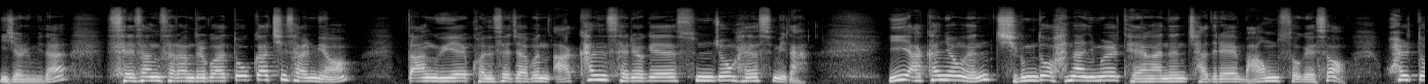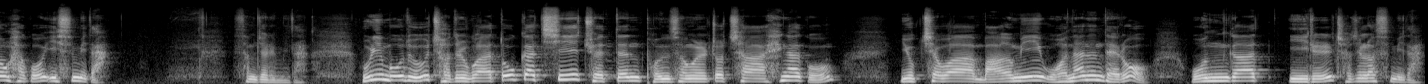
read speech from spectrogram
2절입니다. 세상 사람들과 똑같이 살며 땅 위에 권세 잡은 악한 세력에 순종하였습니다. 이 악한 영은 지금도 하나님을 대항하는 자들의 마음 속에서 활동하고 있습니다. 3절입니다. 우리 모두 저들과 똑같이 죄된 본성을 쫓아 행하고 육체와 마음이 원하는 대로 온갖 일을 저질렀습니다.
